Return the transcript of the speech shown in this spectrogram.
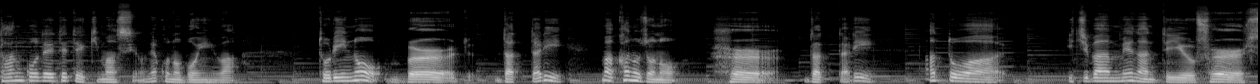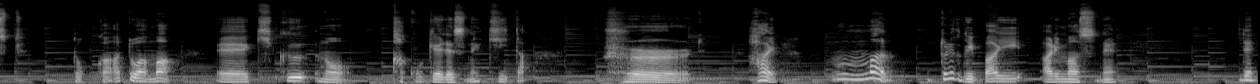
単語で出てきますよね、この母音は。鳥の bird だったり、まあ彼女の her だったり、あとは一番目なんていう first とか、あとはまあ、えー、聞くの過去形ですね、聞いた。heard はい。まあ、とにかくいっぱいありますね。で、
